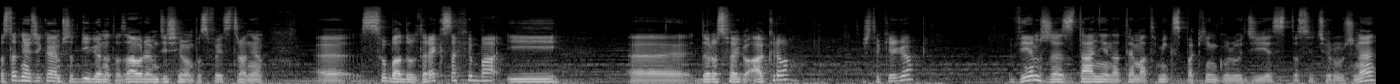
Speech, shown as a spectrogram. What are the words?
Ostatnio uciekałem przed Giganotozaurem, dzisiaj mam po swojej stronie e, Subadultrexa chyba i dorosłego Akro. Coś takiego. Wiem, że zdanie na temat mixpackingu ludzi jest dosyć różne.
